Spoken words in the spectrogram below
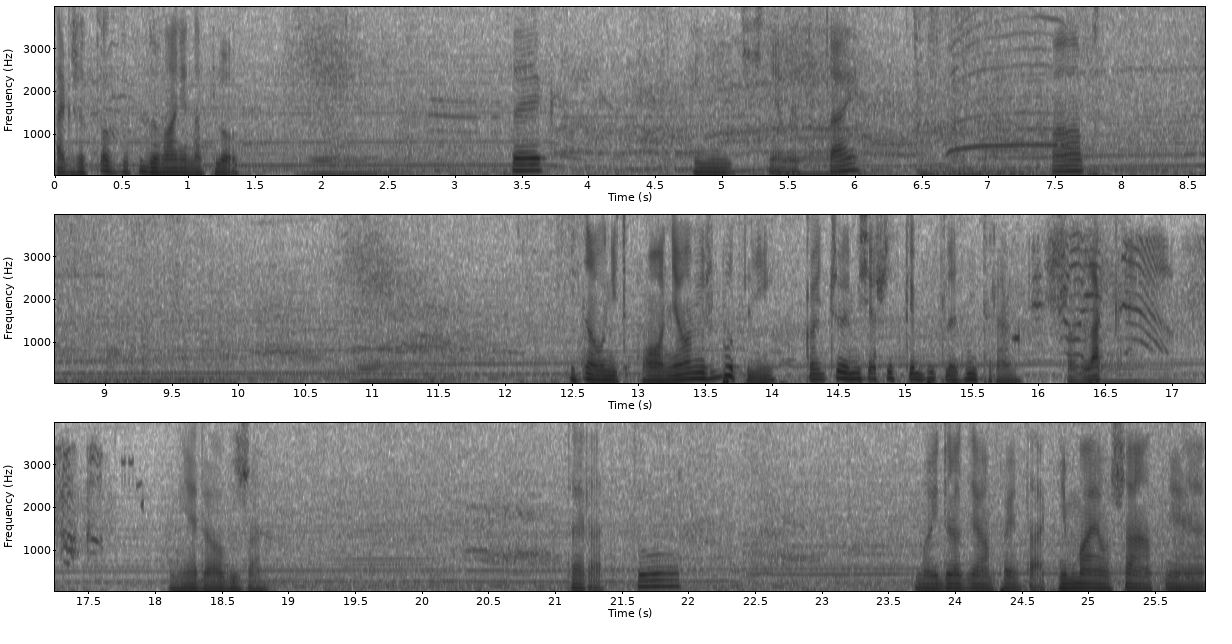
Także to zdecydowanie na plus. Cyk. I ciśniemy tutaj. Ops. I znowu nit. O, nie mam już butli. Skończyły mi się wszystkie butle z nitrem. Szlak. Niedobrze. Teraz tu. Moi drodzy, ja wam powiem tak, nie mają szans, nie.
